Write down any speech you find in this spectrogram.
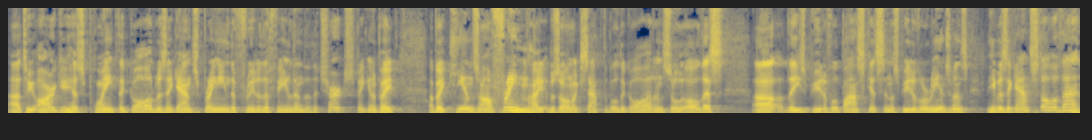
uh, to argue his point that God was against bringing the fruit of the field into the church, speaking about, about Cain's offering, how it was unacceptable to God. And so all this, uh, these beautiful baskets and these beautiful arrangements, he was against all of that.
